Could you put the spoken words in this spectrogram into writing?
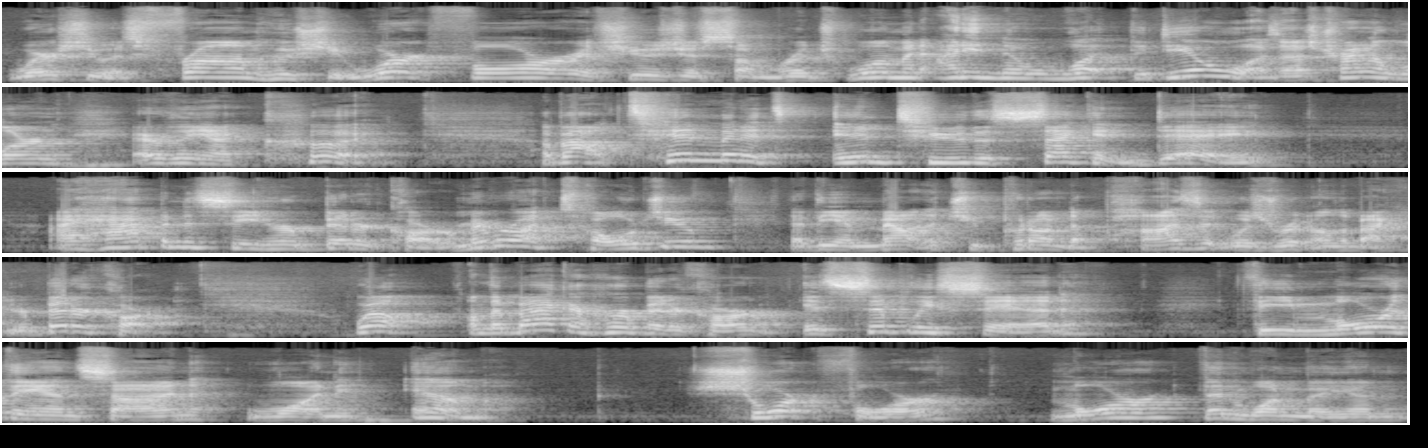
where she was from, who she worked for, if she was just some rich woman. I didn't know what the deal was. I was trying to learn everything I could. About 10 minutes into the second day, I happened to see her bidder card. Remember, I told you that the amount that you put on deposit was written on the back of your bidder card? Well, on the back of her bidder card, it simply said the more than sign 1M, short for more than $1 million.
